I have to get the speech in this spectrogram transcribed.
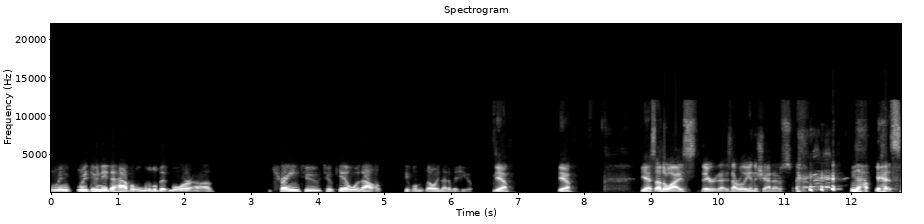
I mean, we do need to have a little bit more of train to to kill without people knowing that it was you. Yeah. Yeah. Yes. Otherwise, there it's not really in the shadows. no. Yes.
